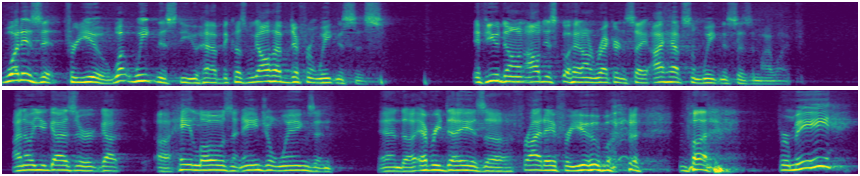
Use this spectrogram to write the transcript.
what is it for you? What weakness do you have? Because we all have different weaknesses. If you don't, I'll just go ahead on record and say, I have some weaknesses in my life. I know you guys are got uh, halos and angel wings and and uh, every day is a Friday for you, but, but for me,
